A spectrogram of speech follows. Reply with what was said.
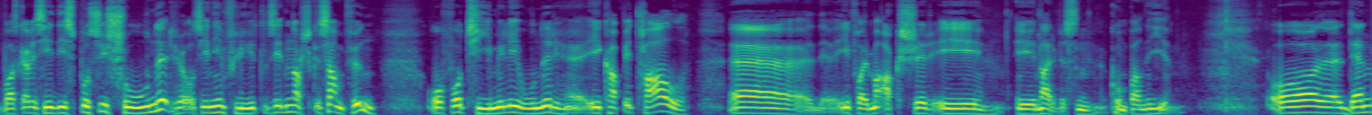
hva skal vi si, disposisjoner og sin innflytelse i det norske samfunn å få ti millioner i kapital eh, i form av aksjer i, i Narvesen-kompaniet. Og den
